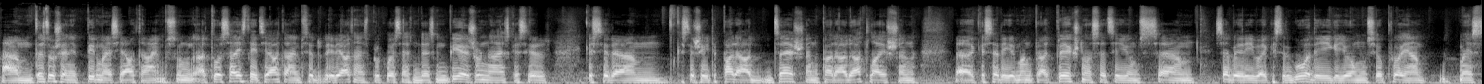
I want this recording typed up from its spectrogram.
Um, tas droši vien ir pirmais jautājums, un ar to saistīts jautājums ir, ir jautājums, par ko es esmu diezgan bieži runājis, kas ir, kas ir, um, kas ir šī parāda dzēšana, parāda atlaišana, uh, kas arī ir, manuprāt, priekšnosacījums um, sabiedrībai, kas ir godīga, jo mums joprojām mēs,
